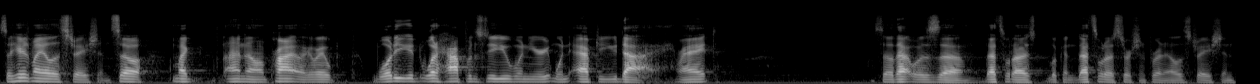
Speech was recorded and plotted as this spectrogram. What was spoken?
So here's my illustration. So I'm like, I know, probably like, what do you what happens to you when you're when after you die, right? So that was uh, that's what I was looking. That's what I was searching for an illustration.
